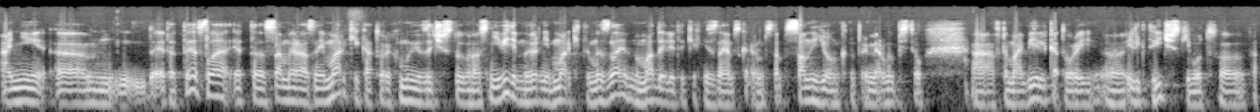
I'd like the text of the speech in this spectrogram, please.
Они, э, это Тесла, это самые разные марки, которых мы зачастую у нас не видим. Ну, вернее, марки-то мы знаем, но модели таких не знаем. Скажем, там Сан Йонг, например, выпустил э, автомобиль, который э, электрический. Вот э, там,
